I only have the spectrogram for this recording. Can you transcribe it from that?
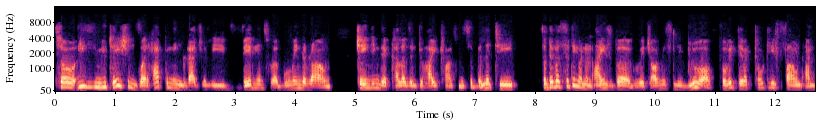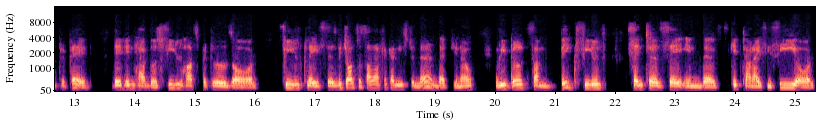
So these mutations were happening gradually. Variants were moving around, changing their colors into high transmissibility. So they were sitting on an iceberg, which obviously blew off, for which they were totally found unprepared. They didn't have those field hospitals or field places, which also South Africa needs to learn that, you know, we built some big field centers, say in the Cape Town ICC or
